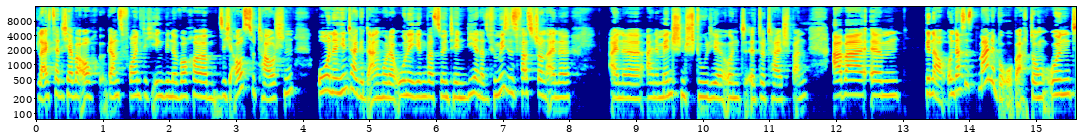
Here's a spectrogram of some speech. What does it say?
Gleichzeitig aber auch ganz freundlich irgendwie eine Woche sich auszutauschen, ohne Hintergedanken oder ohne irgendwas zu intendieren. Also für mich ist es fast schon eine, eine, eine Menschenstudie und äh, total spannend. Aber ähm, Genau, und das ist meine Beobachtung. Und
